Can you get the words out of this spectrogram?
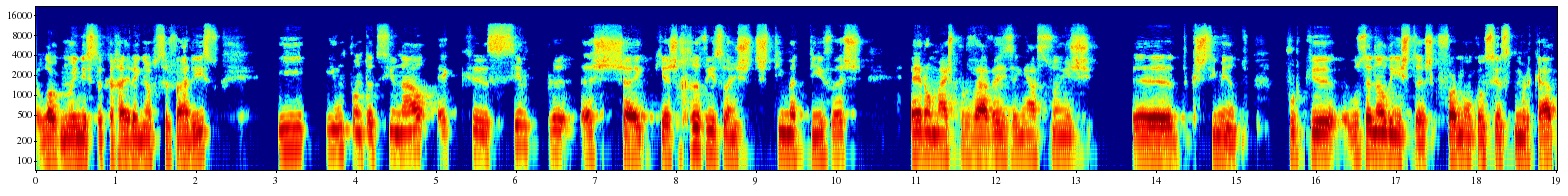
logo no início da carreira em observar isso e, e um ponto adicional é que sempre achei que as revisões estimativas eram mais prováveis em ações de crescimento, porque os analistas que formam o consenso de mercado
